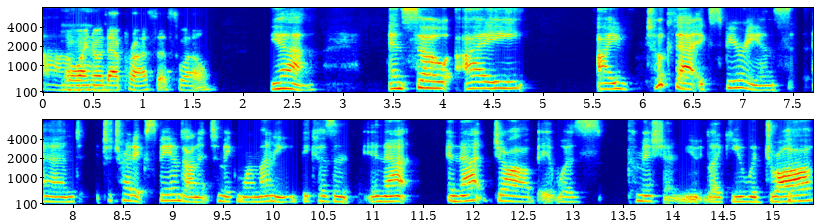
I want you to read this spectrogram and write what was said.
um, oh i know that process well. Yeah. And so i i took that experience and to try to expand on it to make more money because in, in that in that job it was commission. You like you would draw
